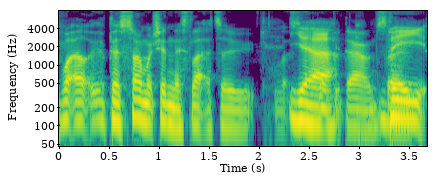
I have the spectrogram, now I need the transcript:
what else? There's so much in this letter to let's Yeah. break it down. So the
